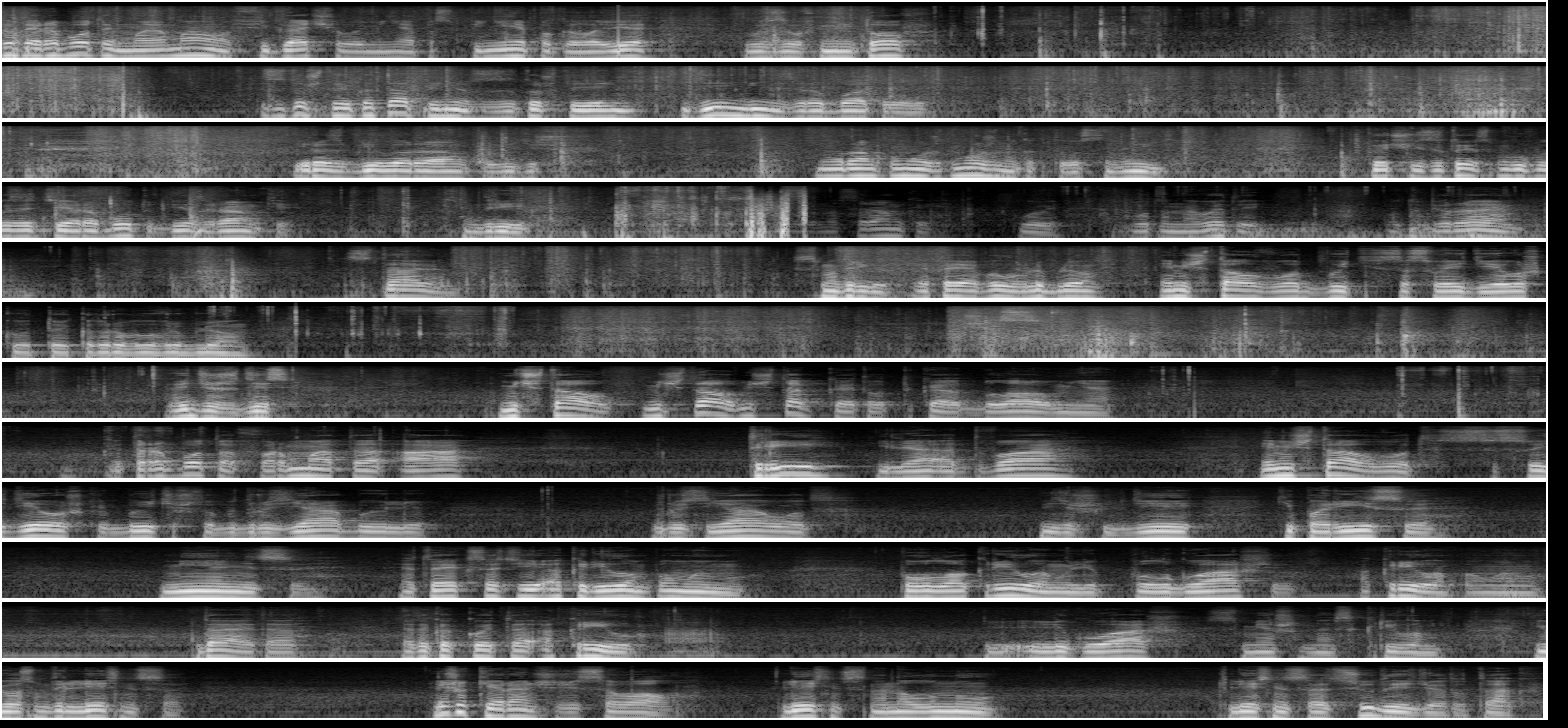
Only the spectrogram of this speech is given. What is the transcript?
Вот этой работой моя мама фигачила меня по спине, по голове, вызвав ментов. За то, что я кота принес, за то, что я деньги не зарабатывал. И разбила рамку, видишь. Ну, рамку, может, можно как-то восстановить. Короче, зато я смогу показать тебе работу без рамки. Смотри. Она с рамкой. Ой, вот она в этой. Вот убираем. Ставим. Смотри, это я был влюблен. Я мечтал вот быть со своей девушкой, той, которой был влюблен. Сейчас. Видишь, здесь мечтал, мечтал, мечта какая-то вот такая вот была у меня. Это работа формата А3 или А2. Я мечтал вот со своей девушкой быть, чтобы друзья были. Друзья вот. Видишь, людей, кипарисы, мельницы. Это я, кстати, акрилом, по-моему. Полуакрилом или полугуашью. Акрилом, по-моему. Да, это, это какой-то акрил или гуашь, смешанная с акрилом. И вот смотри, лестница. Видишь, как я раньше рисовал? Лестница на Луну. Лестница отсюда идет вот так.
